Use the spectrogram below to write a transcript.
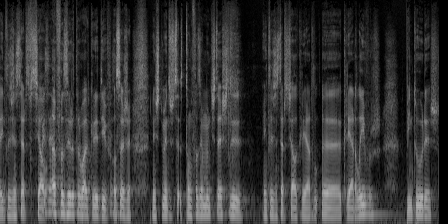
a inteligência artificial é. a fazer o trabalho criativo. Ou é. seja, neste momento est- estão a fazer muitos testes de a inteligência artificial criar, ah, criar livros, pinturas,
